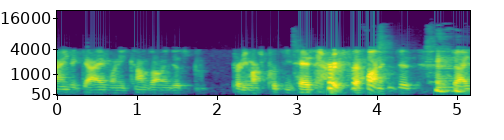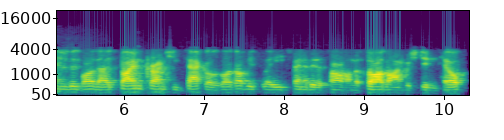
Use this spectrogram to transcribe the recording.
change a game when he comes on and just pretty much puts his head through someone and just changes with one of those bone crunching tackles. Like obviously he spent a bit of time on the sideline, which didn't help,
